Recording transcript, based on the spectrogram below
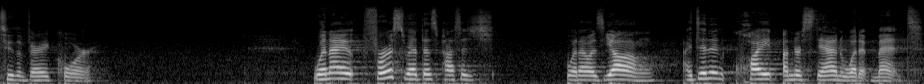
to the very core. When I first read this passage when I was young, I didn't quite understand what it meant.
